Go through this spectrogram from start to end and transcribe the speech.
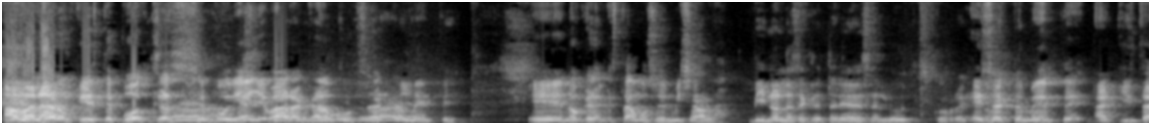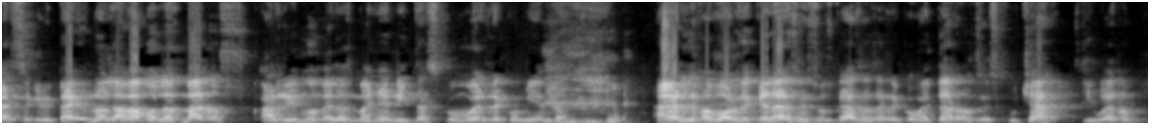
avalaron que este podcast Estaba- se podía llevar a cabo, exactamente. Eh, no crean que estamos en mi sala. Vino la Secretaría de Salud. Correcto. Exactamente, aquí está el secretario. Nos lavamos las manos al ritmo de las mañanitas, como él recomienda. Háganle el favor de quedarse en sus casas, de recomendarnos, de escuchar. Y bueno,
